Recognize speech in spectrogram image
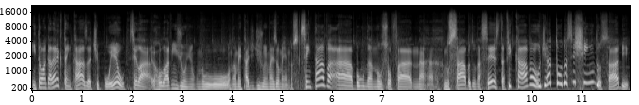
Então a galera que tá em casa, tipo eu, sei lá, eu rolava em junho, no, na metade de junho mais ou menos. Sentava a bunda no sofá na- no sábado, na sexta, ficava passava o dia todo assistindo, sabe?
